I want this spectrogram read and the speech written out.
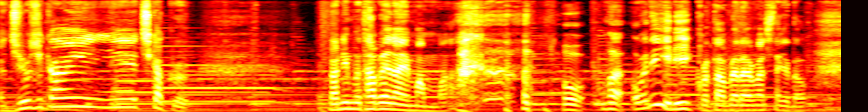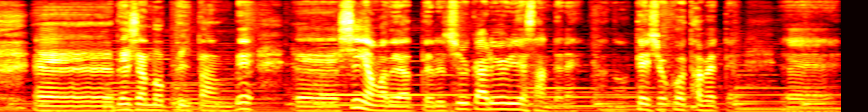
ー、10時間近く何も食べないまんま。の、まあ、おにぎり1個食べられましたけど、えー、電車に乗っていたんで、えー、深夜までやってる中華料理屋さんでね、あの定食を食べて、え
